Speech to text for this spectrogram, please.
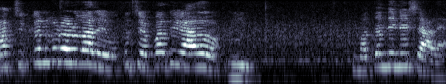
ఆ చికెన్ కూడా ఉడవాలి ఒక చపాతి కాదు. మొత్తం తినేసాలే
